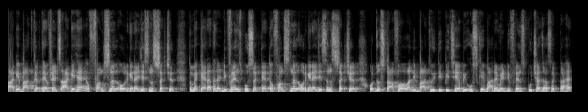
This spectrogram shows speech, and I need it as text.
आगे बात करते हैं फ्रेंड्स आगे है फंक्शनल ऑर्गेनाइजेशन स्ट्रक्चर तो मैं कह रहा था ना डिफरेंस पूछ सकते हैं। तो फंक्शनल ऑर्गेनाइजेशन स्ट्रक्चर और जो स्टाफ वाली बात हुई थी पीछे, अभी उसके बारे में डिफरेंस पूछा जा सकता है।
